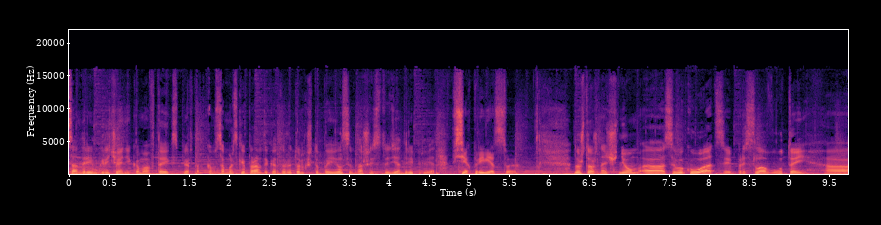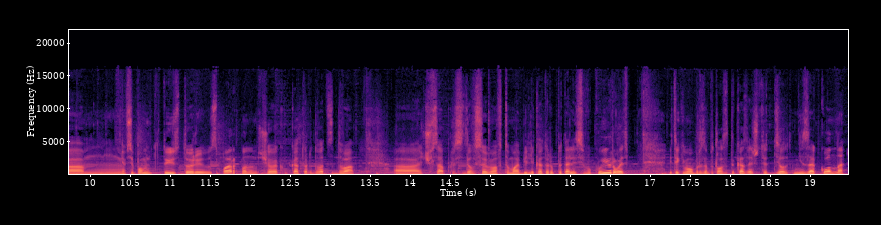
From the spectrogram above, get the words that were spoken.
с Андреем Гречаником, автоэкспертом «Комсомольской правды», который только что появился в нашей студии. Андрей, привет. Всех приветствую. Ну что ж, начнем э, с эвакуации пресловутой. Э, все помнят эту историю с Паркманом, с человеком, который 22 э, часа просидел в своем автомобиле, который пытались эвакуировать, и таким образом пытался доказать, что это делать незаконно.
